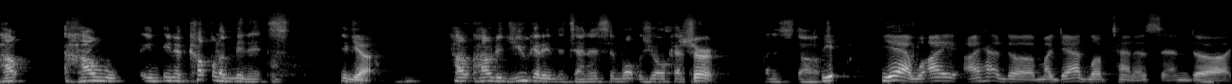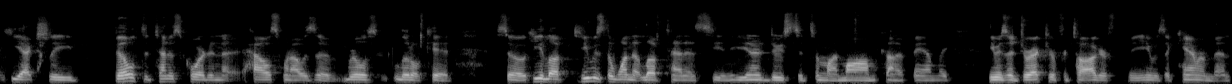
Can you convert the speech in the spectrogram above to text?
how, how in in a couple of minutes? yeah. how how did you get into tennis, and what was your kind sure. of kind of start? Yeah. Yeah, well, I I had uh, my dad loved tennis, and uh, he actually built a tennis court in a house when I was a real little kid. So he loved. He was the one that loved tennis. He, he introduced it to my mom, kind of family. He was a director of photography. He was a cameraman.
